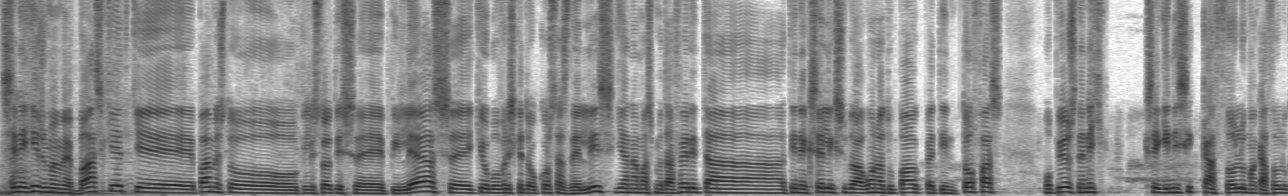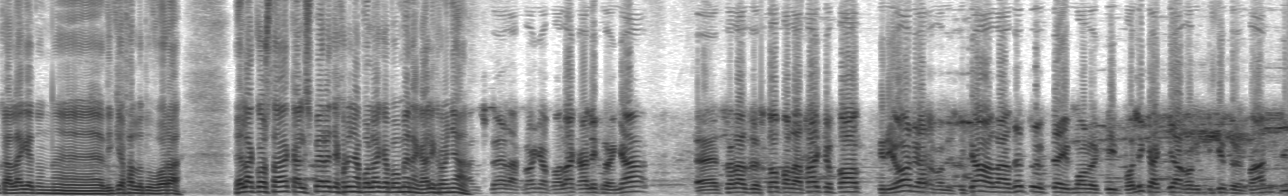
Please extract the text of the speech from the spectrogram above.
Συνεχίζουμε με μπάσκετ και πάμε στο κλειστό της ε, Πηλέας ε, και όπου βρίσκεται ο Κώστας Δελής για να μας μεταφέρει τα, την εξέλιξη του αγώνα του ΠΑΟΚ με την Τόφας ο οποίος δεν έχει ξεκινήσει καθόλου μα καθόλου καλά για τον ε, δικέφαλο του Βορρά. Έλα Κώστα, καλησπέρα και χρόνια πολλά και από μένα. Καλή χρονιά. Καλησπέρα, χρόνια πολλά, καλή χρονιά ε, σε ένα ζεστό παλατάκι ο Πάοκ κρυώνει αγωνιστικά αλλά δεν του φταίει μόνο και η πολύ κακή αγωνιστική του εμφάνιση.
